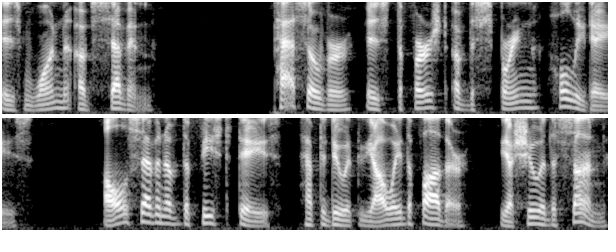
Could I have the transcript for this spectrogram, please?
is one of seven. Passover is the first of the spring holy days. All seven of the feast days have to do with Yahweh the Father, Yeshua the Son,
